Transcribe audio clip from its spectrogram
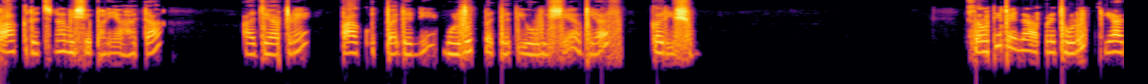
પાક રચના વિશે ભણ્યા હતા. આજે આપણે પાક ઉત્પાદનની મૂળભૂત પદ્ધતિઓ વિશે અભ્યાસ કરીશું. સૌથી પહેલા આપણે થોડુંક યાદ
